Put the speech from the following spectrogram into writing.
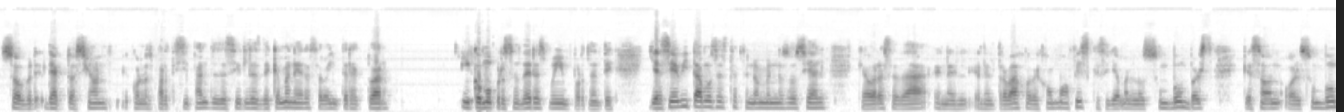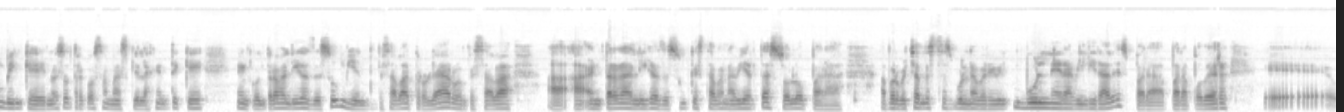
sobre, de actuación con los participantes, decirles de qué manera se va a interactuar y cómo proceder es muy importante. Y así evitamos este fenómeno social que ahora se da en el, en el trabajo de home office que se llaman los Zoom Boomers, que son, o el Zoom Booming, que no es otra cosa más que la gente que encontraba ligas de Zoom y empezaba a trolear o empezaba a, entrar a ligas de Zoom que estaban abiertas solo para, aprovechando estas vulnerabilidades para, para poder, eh,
